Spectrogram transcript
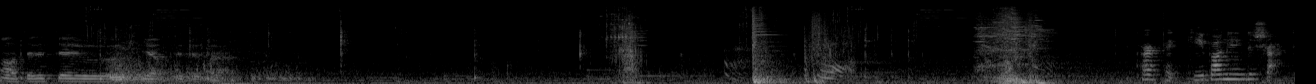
Oh, did it do? Yep, it did that. Perfect. Keep on getting distracted.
